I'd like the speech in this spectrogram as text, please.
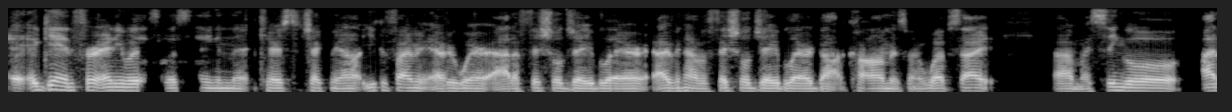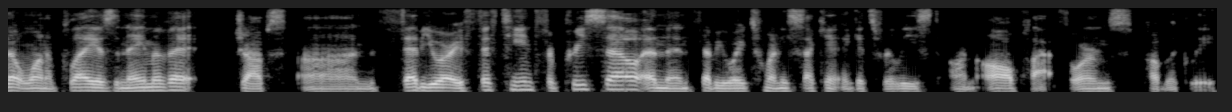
again, for anyone that's listening and that cares to check me out, you can find me everywhere at official J Blair. I even have officialjblair.com as my website. Uh, my single "I Don't Want to Play" is the name of it. Drops on February 15th for pre-sale, and then February 22nd it gets released on all platforms publicly.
